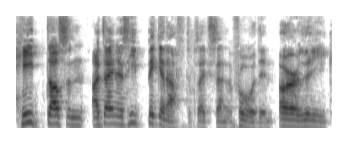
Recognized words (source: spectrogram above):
he doesn't. I don't know. Is he big enough to play centre forward in or a league?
